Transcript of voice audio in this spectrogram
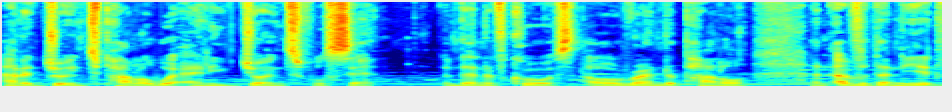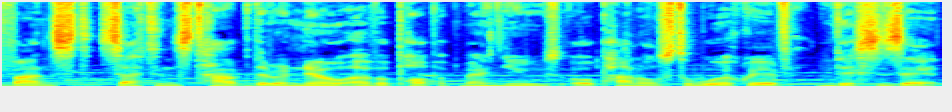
and a joints panel where any joints will sit and then of course our render panel, and other than the advanced settings tab there are no other pop-up menus or panels to work with, this is it.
